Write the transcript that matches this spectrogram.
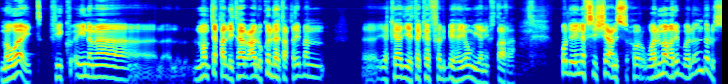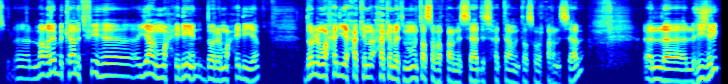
موائد في أينما المنطقة اللي تابعة له كلها تقريبا آه، يكاد يتكفل بها يوميا إفطارها. قل نفس الشيء عن السحور والمغرب والأندلس. المغرب كانت فيه أيام الموحدين الدولة الموحدية. الدولة الموحدية حكم حكمت من منتصف القرن السادس حتى منتصف القرن السابع الهجري.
